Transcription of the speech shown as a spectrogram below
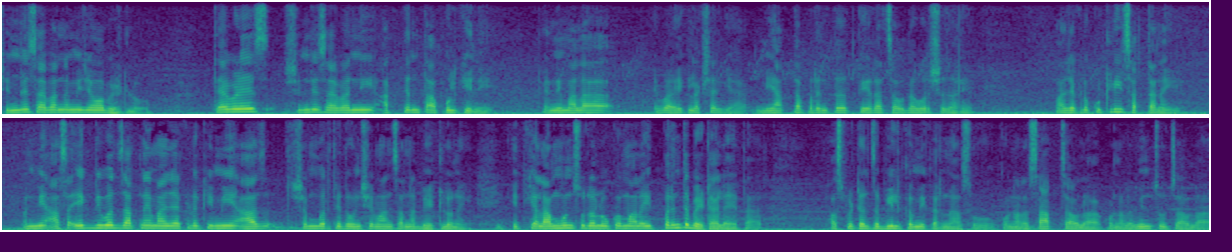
शिंदे साहेबांना मी जेव्हा भेटलो त्यावेळेस शिंदे साहेबांनी अत्यंत आपुलकीने त्यांनी मला हे बघा एक लक्षात घ्या मी आत्तापर्यंत तेरा चौदा वर्ष झाले. माझ्याकडं कुठलीही सत्ता नाही आहे पण मी असा एक दिवस जात नाही माझ्याकडे की मी आज शंभर ते दोनशे माणसांना भेटलो नाही. इतक्या लांबून सुद्धा लोक मला इथपर्यंत भेटायला येतात. हॉस्पिटलचं बिल कमी करणं असो कोणाला साप चावला कोणाला विंचू चावला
